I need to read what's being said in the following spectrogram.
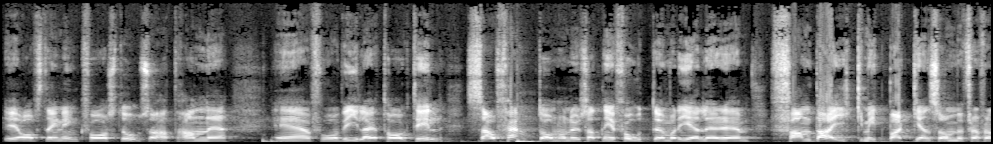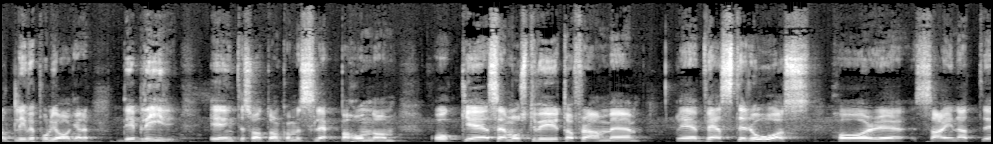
i avstängning kvarstod, så att han eh, får vila ett tag till. Southampton har nu satt ner foten vad det gäller eh, van Dijk, mittbacken, som framförallt Liverpool jagar. Det blir eh, inte så att de kommer släppa honom. Och eh, sen måste vi ju ta fram eh, eh Västerås har eh, signat eh,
